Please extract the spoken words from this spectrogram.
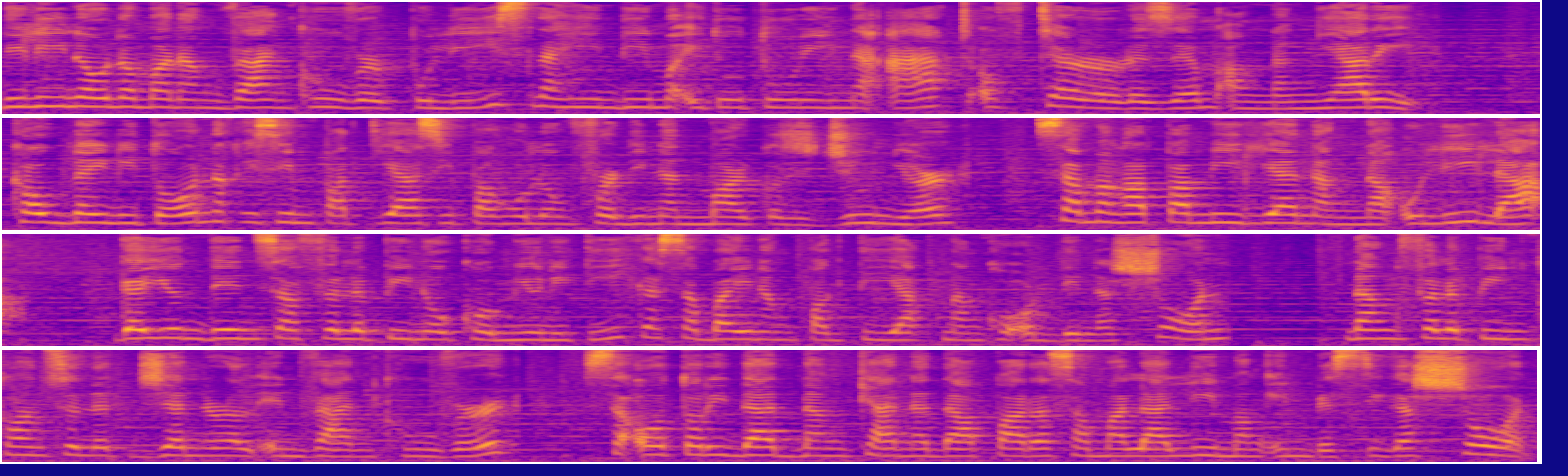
Nilinaw naman ng Vancouver Police na hindi maituturing na act of terrorism ang nangyari. Kaugnay nito, nakisimpatya si Pangulong Ferdinand Marcos Jr. sa mga pamilya ng naulila, gayon din sa Filipino community kasabay ng pagtiyak ng koordinasyon ng Philippine Consulate General in Vancouver sa otoridad ng Canada para sa malalimang investigasyon.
